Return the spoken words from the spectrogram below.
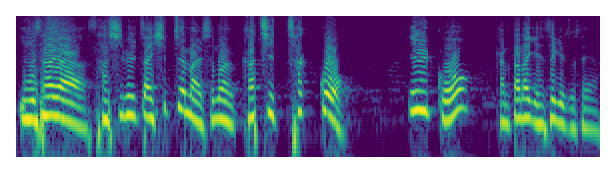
이사야 41장 10절 말씀은 같이 찾고 읽고 간단하게 해석해 주세요.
